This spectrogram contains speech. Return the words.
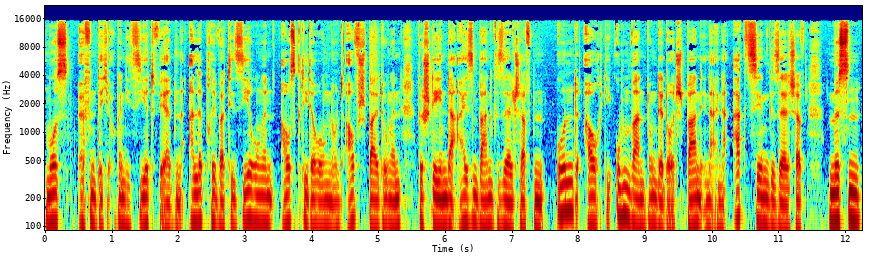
muss öffentlich organisiert werden. Alle Privatisierungen, Ausgliederungen und Aufspaltungen bestehender Eisenbahngesellschaften und auch die Umwandlung der Deutschen Bahn in eine Aktiengesellschaft müssen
